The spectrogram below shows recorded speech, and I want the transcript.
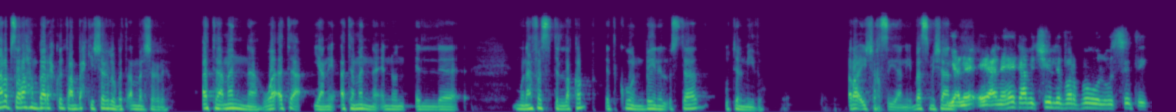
أنا بصراحة امبارح كنت عم بحكي شغله وبتأمل شغله أتمنى وأت يعني أتمنى إنه منافسة اللقب تكون بين الأستاذ وتلميذه. راي شخصي يعني بس مشان يعني يعني هيك عم تشيل ليفربول والسيتي؟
